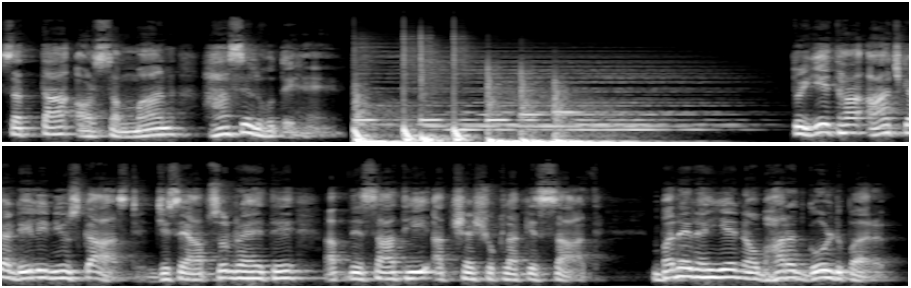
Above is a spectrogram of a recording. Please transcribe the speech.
सत्ता और सम्मान हासिल होते हैं। तो ये था आज का डेली न्यूज़ कास्ट जिसे आप सुन रहे थे अपने साथी अक्षय शुक्ला के साथ। बने रहिए नवभारत गोल्ड पर।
